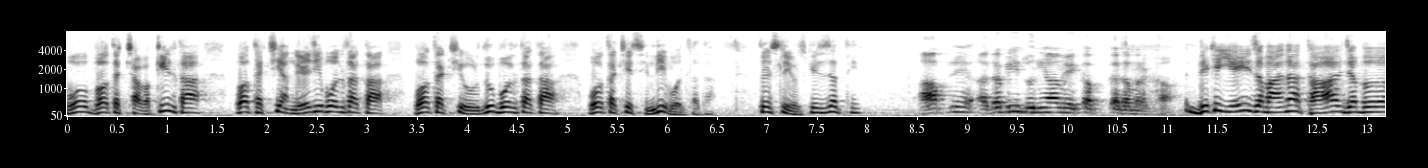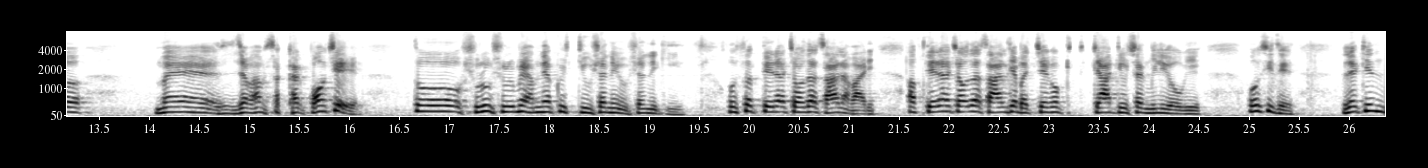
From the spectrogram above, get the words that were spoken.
وہ بہت اچھا وکیل تھا بہت اچھی انگریزی بولتا تھا بہت اچھی اردو بولتا تھا بہت اچھی سندھی بولتا تھا۔ تو اس لیے اس کی عزت تھی۔ آپ نے ادبی دنیا میں کب قدم رکھا؟ دیکھیے یہی زمانہ تھا جب میں جب ہم سکھر پہنچے تو شروع شروع میں ہم نے کچھ ٹیوشن ویوشن کی۔ اس وقت تیرہ چودہ سال ہماری۔ اب تیرہ چودہ سال کے بچے کو کیا ٹیوشن ملی ہوگی؟ اسی تھے لیکن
